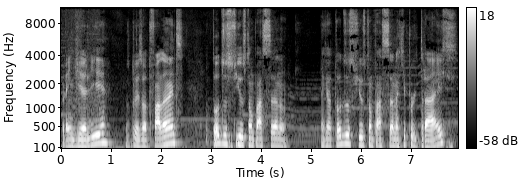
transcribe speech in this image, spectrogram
prendi ali, os dois alto-falantes. Todos os fios estão passando, aqui ó, todos os fios estão passando aqui por trás.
